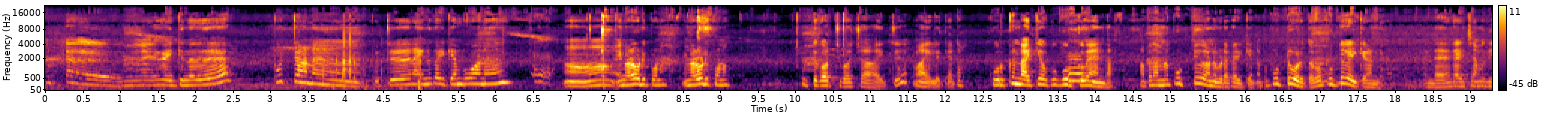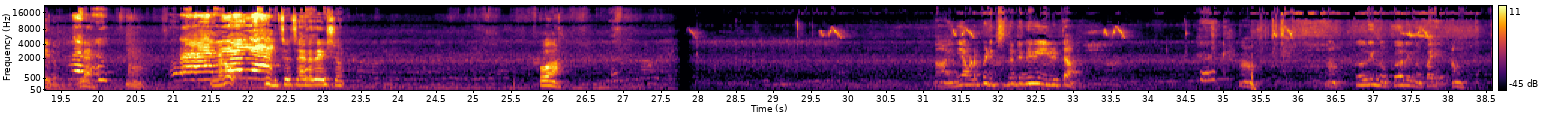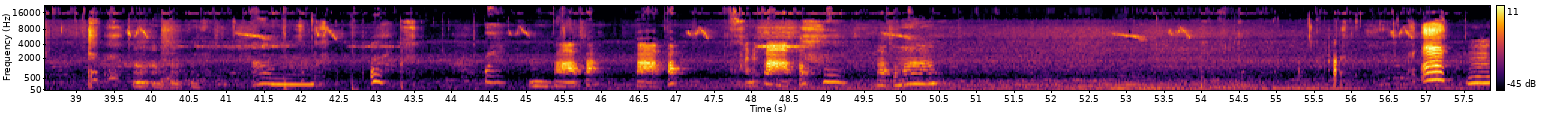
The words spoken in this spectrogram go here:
പുട്ട്. ഇങ്ങനെ കഴിക്കുന്നത് പുറ്റാണ് പുറ്റ് നൈന്ന് കഴിക്കാൻ പോവാണ്. ആ എങ്ങടെ ഓടിപ്പോണം. എങ്ങടെ ഓടിപ്പോണം. പുട്ട് കുറച്ച് കുറച്ചായിട്ട് വായിലേക്ക് കേട്ടോ. കുറുക്ക് ഉണ്ടാക്കി അവൾക്ക് കുറുക്ക് വേണ്ട. അപ്പൊ നമ്മൾ പുട്ട് വേണം ഇവിടെ കഴിക്കാൻ. അപ്പൊ പുട്ട് കൊടുത്തു. അപ്പൊ പുട്ട് കഴിക്കാനുണ്ട്. എന്തായാലും കഴിച്ചാൽ മതിയല്ലോ അല്ലേ? നിങ്ങളോ പിടിച്ചു വെച്ചതിന്റെ ദേഷ്യം. പോകാം ആ ഇനി അവിടെ പിടിച്ചിട്ട് ഇനി വീഴിട്ടാ. ആ ആ കേറിന്നോ കേറിന്നോ പയ്യ ആ. ആ ആ ആ ആ. പാപ്പ അന്റെ പാപ്പ. പാപ്പമാ. ഉം.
